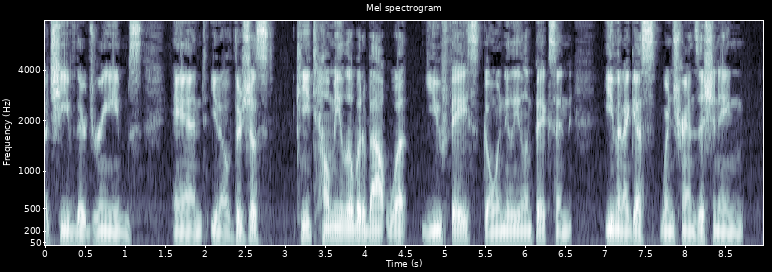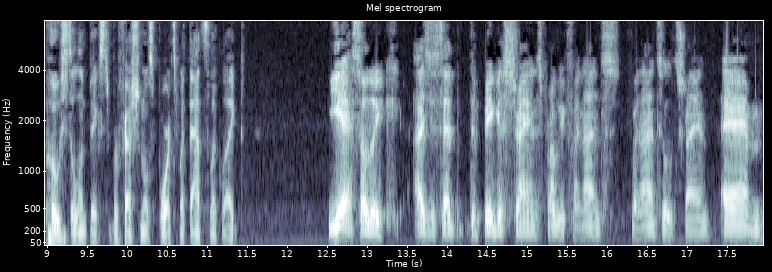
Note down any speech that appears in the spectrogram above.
achieve their dreams. And, you know, there's just, can you tell me a little bit about what you faced going to the Olympics and even, I guess, when transitioning post Olympics to professional sports, what that's looked like? Yeah, so like as you said, the biggest strain is probably finance, financial strain. Um,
